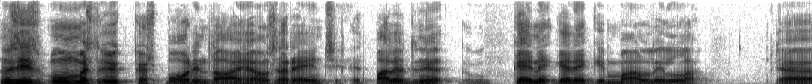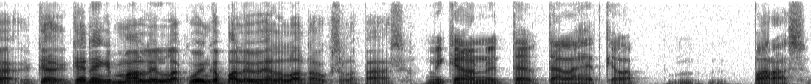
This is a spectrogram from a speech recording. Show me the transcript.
No siis mun mielestä ykköspohdinta-aihe on se range, että paljon ken, kenenkin mallilla, kenenkin mallilla, kuinka paljon yhdellä latauksella pääsee. mikä on nyt tällä hetkellä paras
